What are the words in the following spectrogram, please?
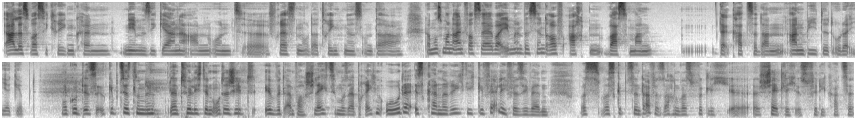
alles, was sie kriegen können, nehmen sie gerne an und äh, fressen oder trinken es. Und da, da muss man einfach selber eben ein bisschen drauf achten, was man der Katze dann anbietet oder ihr gibt. Na gut, es gibt jetzt natürlich den Unterschied, ihr wird einfach schlecht, sie muss erbrechen oder es kann richtig gefährlich für sie werden. Was, was gibt es denn da für Sachen, was wirklich äh, schädlich ist für die Katze?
